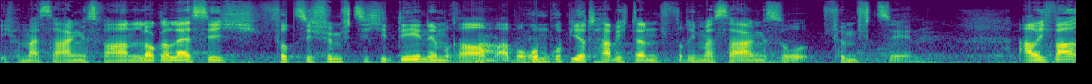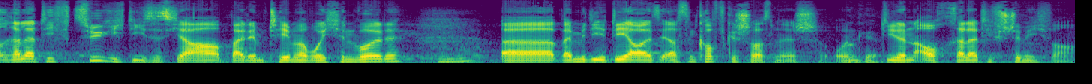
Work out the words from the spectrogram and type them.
ich würde mal sagen, es waren lockerlässig 40, 50 Ideen im Raum. Ah, Aber rumprobiert habe ich dann, würde ich mal sagen, so 15. Aber ich war relativ zügig dieses Jahr bei dem Thema, wo ich hin wollte, äh, weil mir die Idee auch als erst in den Kopf geschossen ist und Okay. die dann auch relativ stimmig war.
